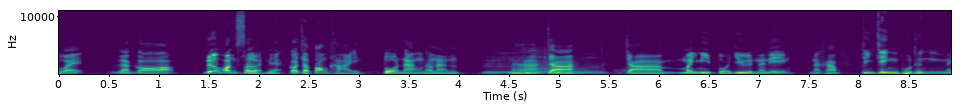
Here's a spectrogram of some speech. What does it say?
ด้วย แล้วก็เรื่องคอนเสิร์ตเนี่ยก็จะต้องขายตั๋วนั่งเท่านั้น อืมนะฮะจะ จะไม่มีตั๋วยืนนั่นเองนะครับจริงๆ พูดถึงใน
